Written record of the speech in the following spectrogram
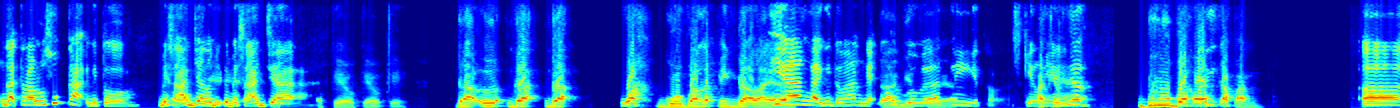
nggak terlalu suka gitu biasa aja Oke, lebih ke biasa aja Oke oke oke. Gak nggak nggak wah gue banget nih enggak lah ya. iya nggak gitu kan Nggak wah gue gitu banget ya. nih gitu skillnya Akhirnya berubah lagi kapan? Eh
